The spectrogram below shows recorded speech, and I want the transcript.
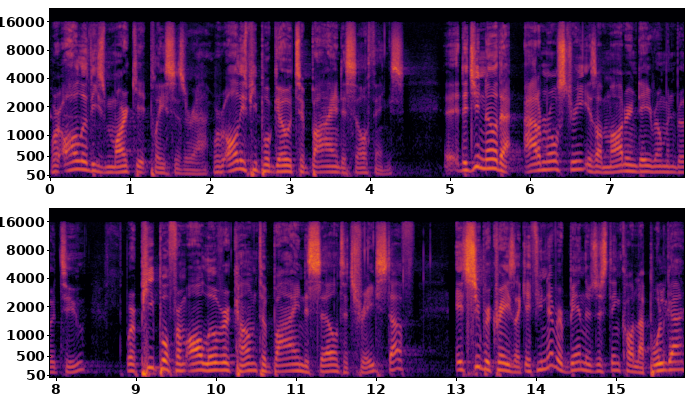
where all of these marketplaces are at, where all these people go to buy and to sell things. Uh, did you know that Admiral Street is a modern day Roman road too? Where people from all over come to buy and to sell and to trade stuff? It's super crazy. Like, if you've never been, there's this thing called La Pulga,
